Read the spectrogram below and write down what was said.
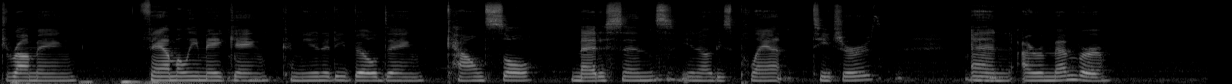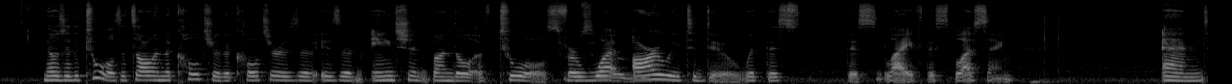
drumming, family making, mm-hmm. community building, counsel, medicines, mm-hmm. you know, these plant teachers. Mm-hmm. And I remember those are the tools. It's all in the culture. The culture is a is an ancient bundle of tools for Absolutely. what are we to do with this this life, this blessing. And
